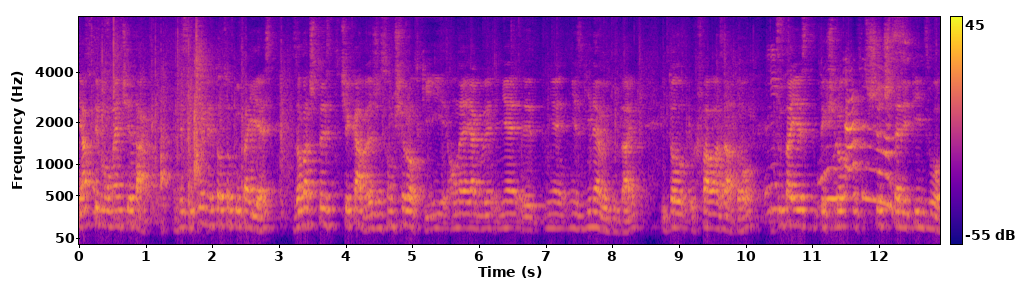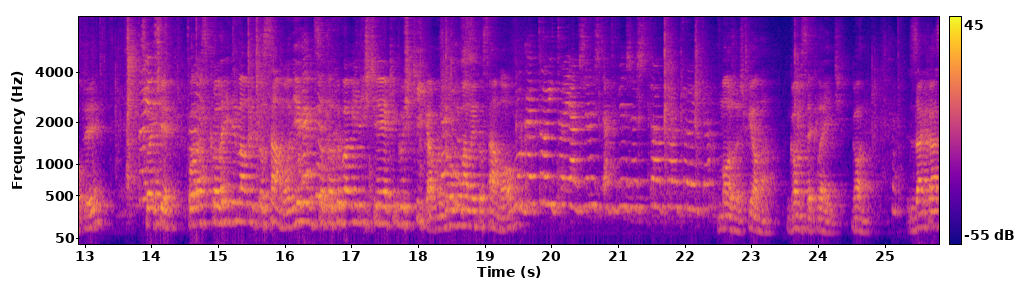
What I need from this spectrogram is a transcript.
ja w tym momencie tak, wysypiemy to, co tutaj jest. Zobacz, co jest ciekawe, że są środki i one jakby nie, y, nie, nie zginęły tutaj. I to chwała za to. List- Tutaj jest tych środków tatuś! 3, 4, 5 zł. Słuchajcie, po raz kolejny mamy to samo. Nie wiem co to chyba mieliście jakiegoś kika, bo znowu mamy to samo. Mogę to i to ja wziąć, a ty bierzesz to, to, to i to. Możesz, piona. Goń se kleić. Goń. Zakaz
